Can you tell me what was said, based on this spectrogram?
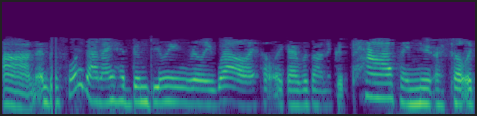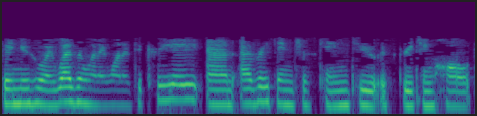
Um, and before that, I had been doing really well. I felt like I was on a good path. I knew, I felt like I knew who I was and what I wanted to create. And everything just came to a screeching halt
